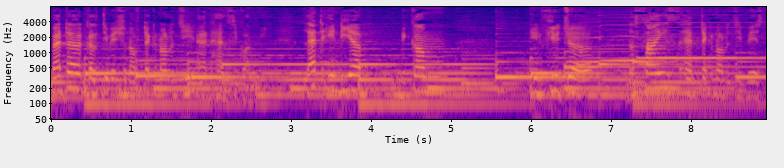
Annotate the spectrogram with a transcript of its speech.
better cultivation of technology and hence economy. Let India become in future the science and technology based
